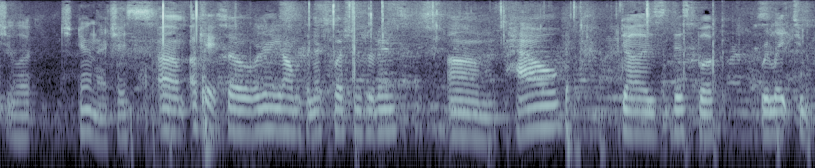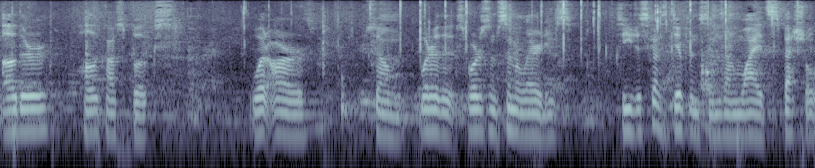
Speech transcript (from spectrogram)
What you look, what you doing there, Chase? Um, okay, so we're gonna get on with the next question for Vince. Um, how does this book relate to other Holocaust books? What are some what are the what are some similarities? So you discussed differences on why it's special,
